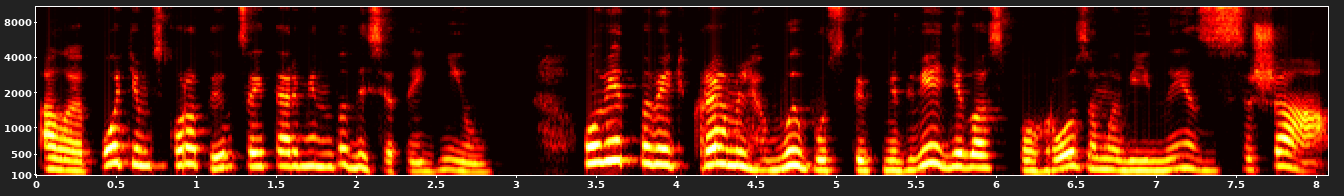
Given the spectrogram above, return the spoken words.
але потім скоротив цей термін до 10 днів. У відповідь Кремль випустив Медведєва з погрозами війни з США.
